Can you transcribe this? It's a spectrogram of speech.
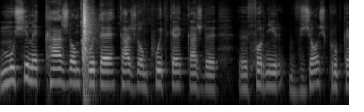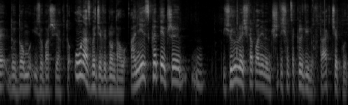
Musimy każdą płytę, każdą płytkę, każdy e, fornir wziąć próbkę do domu i zobaczyć jak to u nas będzie wyglądało, a nie w sklepie przy źródle światła, nie wiem, 3000 kelwinów, tak, ciepłym.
